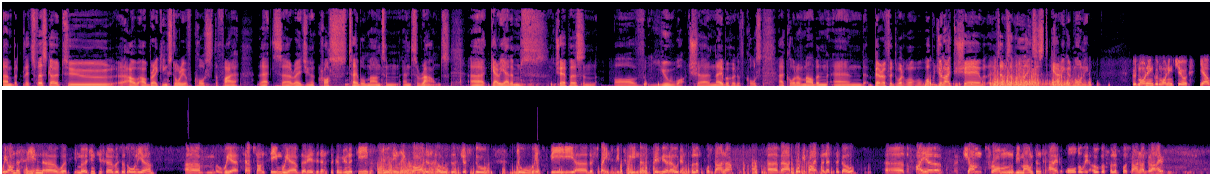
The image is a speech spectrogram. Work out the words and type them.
Um, but let's first go to uh, our, our breaking story, of course, the fire that's uh, raging across Table Mountain and surrounds. Uh, Gary Adams, chairperson of UWatch uh, neighborhood, of course, uh, corner of Melbourne and Beresford. What, what, what, would you like to share in terms of the latest, Gary? Good morning. Good morning. Good morning to you. Yeah, we're on the scene uh, with emergency services all year. Um, we have SAPS on scene. We have the residents, the community using their garden hoses just to to wet the uh, the space between uh, Premier Road and Philip Kgosana. Uh, about 45 minutes ago, uh, the fire jumped from the mountainside all the way over Philip Kgosana Drive,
